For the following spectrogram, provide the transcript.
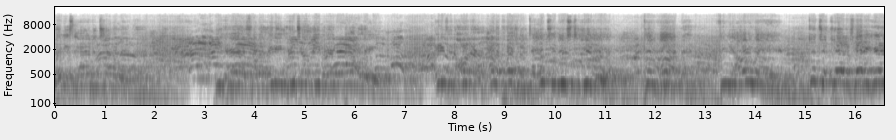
Ladies and gentlemen, he hails from leading Lucha Libre family. It is an honor and a pleasure to introduce to you the one, the only. Get your cameras ready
